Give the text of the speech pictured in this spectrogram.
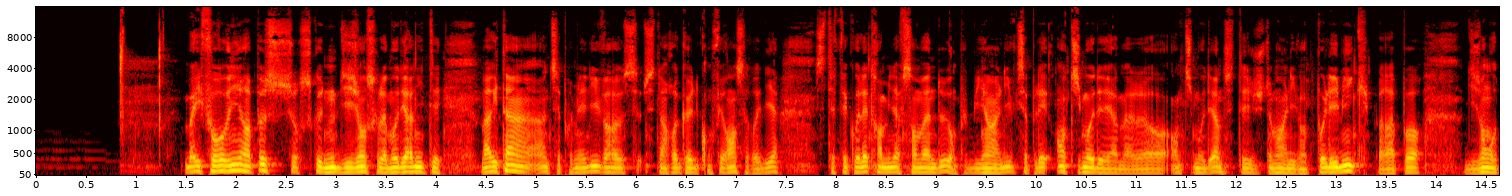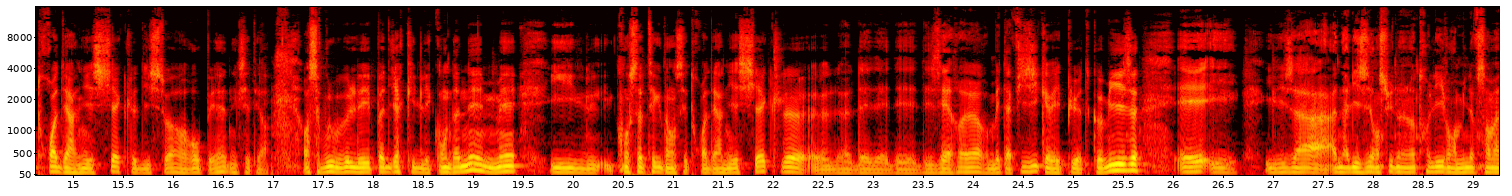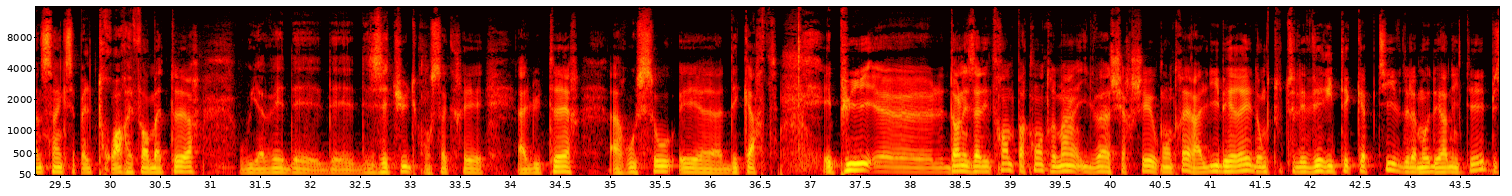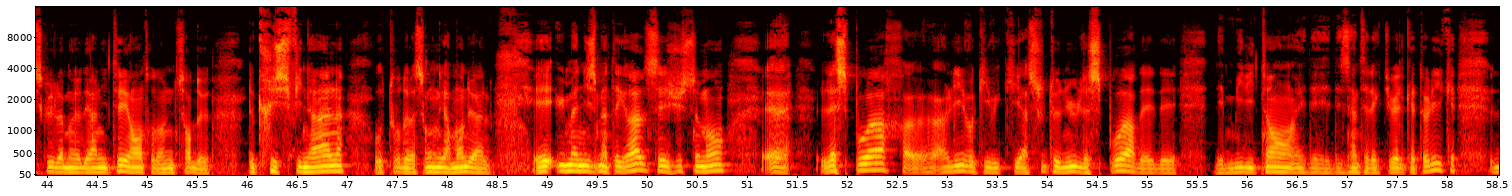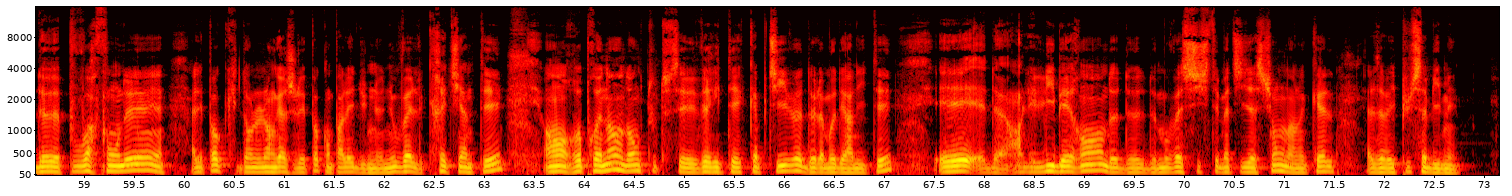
Bah, il faut revenir un peu sur ce que nous disions sur la modernité. Maritain, un de ses premiers livres, c'est un recueil de conférences, à vrai dire, s'était fait connaître en 1922 en publiant un livre qui s'appelait Antimoderne. Alors, Antimoderne, c'était justement un livre polémique par rapport, disons, aux trois derniers siècles d'histoire européenne, etc. Alors, ça ne voulait pas dire qu'il les condamnait, mais il, constatait que dans ces trois derniers siècles, euh, des, erreurs métaphysiques avaient pu être commises, et il, il les a analysées ensuite dans un autre livre en 1925 qui s'appelle Trois réformateurs, où il y avait des, des, des, études consacrées à Luther, à Rousseau et à Descartes. Et puis, euh, dans les années 30, par contre, ben, il va chercher au contraire à libérer donc toutes les vérités captives de la modernité, puisque la modernité entre dans une sorte de, crise finale autour de la Seconde Guerre mondiale. Et Humanisme intégral, c'est justement euh, l'espoir, euh, un livre qui, a soutenu l'espoir des, militants et des, des intellectuels catholiques de pouvoir fonder, à l'époque, dans le langage de l'époque, on parlait d'une nouvelle chrétienté, en reprenant donc toutes ces vérités captives de la modernité et en les libérant de, mauvaises systématisations dans lesquelles elles avaient pu s'abîmer.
